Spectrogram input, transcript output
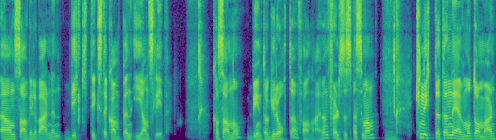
han sa ville være den viktigste kampen i hans liv. Casano begynte å gråte, for han er jo en følelsesmessig mann, knyttet en neve mot dommeren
